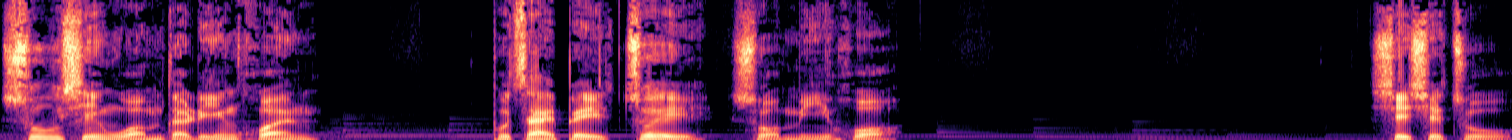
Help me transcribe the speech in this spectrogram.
苏醒我们的灵魂，不再被罪所迷惑。谢谢主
